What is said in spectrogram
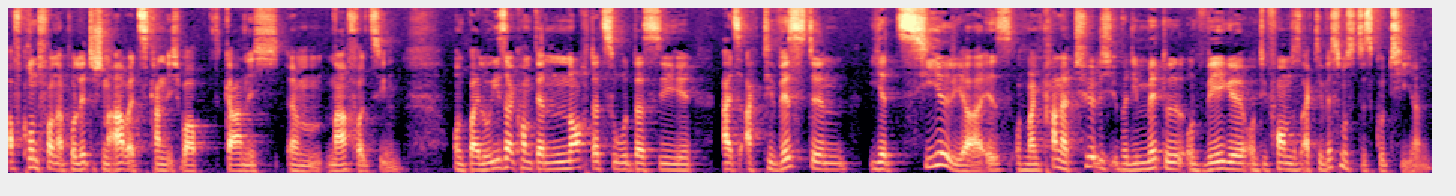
aufgrund von einer politischen Arbeit, das kann ich überhaupt gar nicht ähm, nachvollziehen. Und bei Luisa kommt ja noch dazu, dass sie als Aktivistin ihr Ziel ja ist, und man kann natürlich über die Mittel und Wege und die Form des Aktivismus diskutieren,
